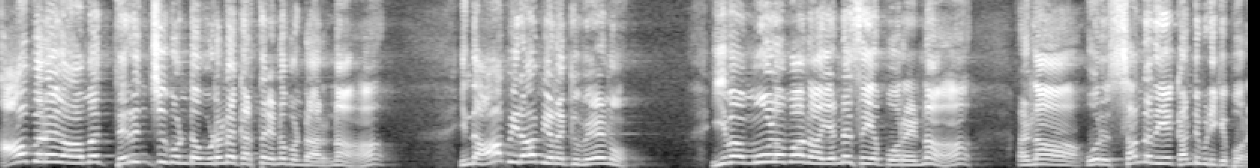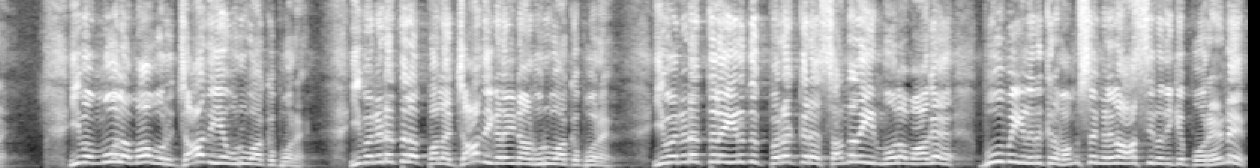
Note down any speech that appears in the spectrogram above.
ஆபரகாம தெரிஞ்சு கொண்ட உடனே கர்த்தர் என்ன பண்ணுறாருன்னா இந்த ஆபிராம் எனக்கு வேணும். இவன் மூலமாக நான் என்ன செய்ய போகிறேன்னா நான் ஒரு சந்ததியை கண்டுபிடிக்க போகிறேன் இவன் மூலமாக ஒரு ஜாதியை உருவாக்க போகிறேன் இவனிடத்தில் பல ஜாதிகளை நான் உருவாக்க போகிறேன் இவனிடத்தில் இருந்து பிறக்கிற சந்ததியின் மூலமாக பூமியில் இருக்கிற வம்சங்களெல்லாம் ஆசீர்வதிக்க போகிறேன்னு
